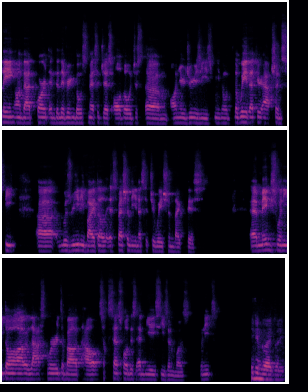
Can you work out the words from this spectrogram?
playing on that court and delivering those messages, although just um, on your jerseys, you know, the way that your actions speak uh, was really vital, especially in a situation like this. Uh, Migs, Juanito, our last words about how successful this NBA season was. Juanito. You can go ahead, Juanito.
